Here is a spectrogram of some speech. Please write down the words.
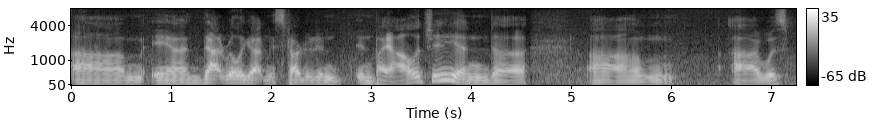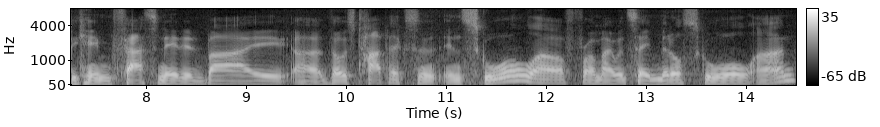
Um, and that really got me started in, in biology and uh, I was became fascinated by uh, those topics in, in school uh, from I would say middle school on.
